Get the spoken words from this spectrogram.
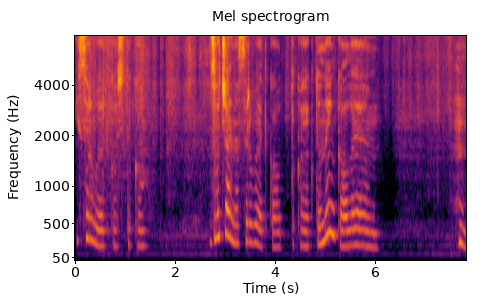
і серветка ось така. Звичайна серветка, от така як тоненька, але. Хм.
